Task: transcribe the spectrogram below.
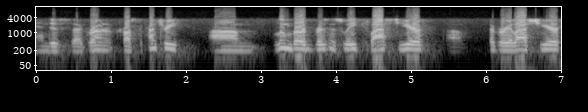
and is uh, grown across the country. Um, Bloomberg Business Week last year, uh, February last year,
